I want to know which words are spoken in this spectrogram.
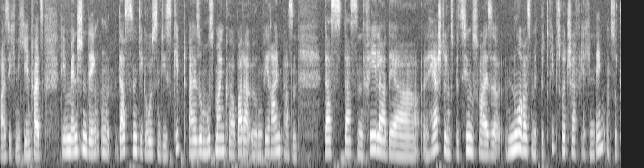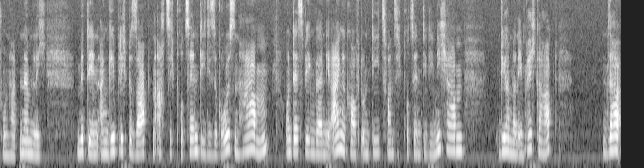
weiß ich nicht. Jedenfalls, die Menschen denken, das sind die Größen, die es gibt, also muss mein Körper da irgendwie reinpassen. Dass das ein Fehler der Herstellungs- bzw. nur was mit betriebswirtschaftlichen Denken zu tun hat, nämlich mit den angeblich besagten 80 Prozent, die diese Größen haben und deswegen werden die eingekauft und die 20 Prozent, die die nicht haben, die haben dann eben Pech gehabt. Da,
